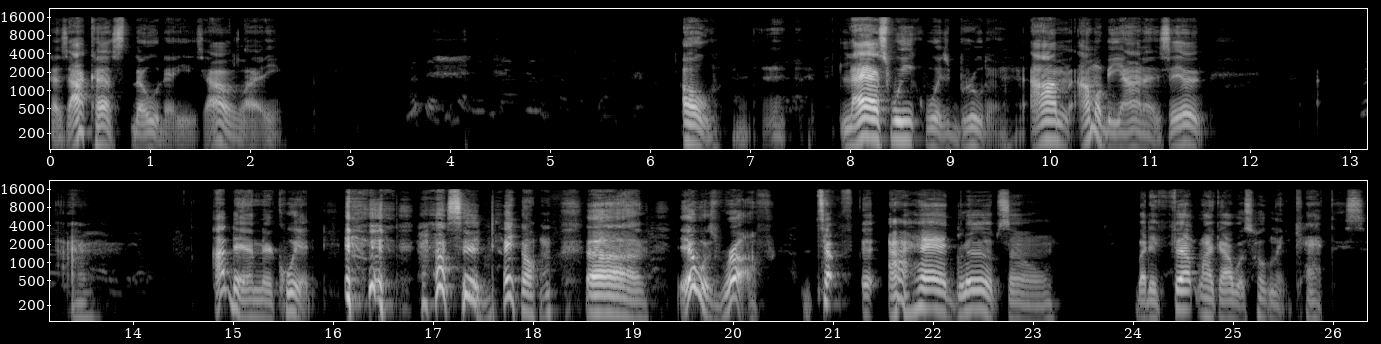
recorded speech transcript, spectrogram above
Cause I cussed those days. I was like, listen we haven't even got to the cussing women yet oh, last week was brutal. I'm I'm gonna be honest. It, I, you're not in the element I damn near quit. I said, damn, uh, it was rough. Tough. uh, I had gloves on, but it felt like I was holding cactus.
